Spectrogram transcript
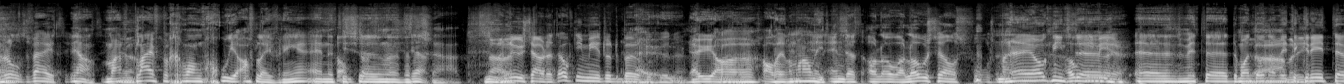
Wereldwijd. ja, maar het Ja. blijven gewoon goede afleveringen. En het is... eh, dat Ja. is ja, Nou, maar nu zou dat ook niet meer door de beugel nee, kunnen. nee, ja, al helemaal niet. en dat allo allo zelfs volgens mij. Nee, ook niet. Ook niet eh, meer. eh, met eh, de Madonna Ja, met de Great eh,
